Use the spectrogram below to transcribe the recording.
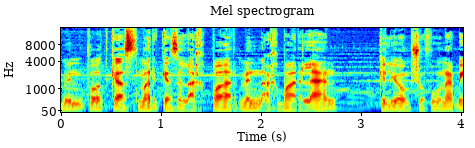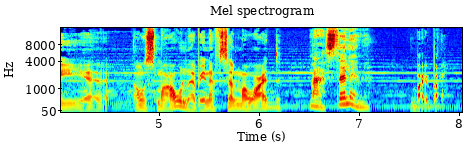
من بودكاست مركز الأخبار من أخبار الآن. كل يوم شوفونا ب أو اسمعونا بنفس الموعد. مع السلامة. باي باي.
